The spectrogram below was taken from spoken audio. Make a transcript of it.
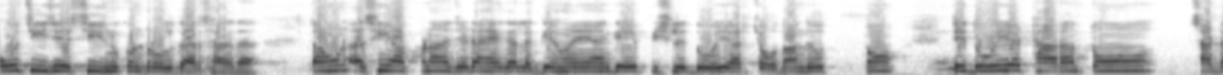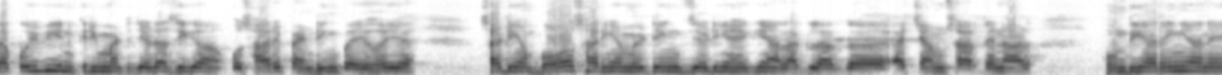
ਉਹ ਚੀਜ਼ ਇਸ ਚੀਜ਼ ਨੂੰ ਕੰਟਰੋਲ ਕਰ ਸਕਦਾ। ਤਾਂ ਹੁਣ ਅਸੀਂ ਆਪਣਾ ਜਿਹੜਾ ਹੈਗਾ ਲੱਗੇ ਹੋਏ ਆਂਗੇ ਪਿਛਲੇ 2014 ਦੇ ਉੱਤੋਂ ਤੇ 2018 ਤੋਂ ਸਾਡਾ ਕੋਈ ਵੀ ਇਨਕਰੀਮੈਂਟ ਜਿਹੜਾ ਸੀਗਾ ਉਹ ਸਾਰੇ ਪੈਂਡਿੰਗ ਪਏ ਹੋਏ ਆ। ਸਾਡੀਆਂ ਬਹੁਤ ਸਾਰੀਆਂ ਮੀਟਿੰਗਸ ਜਿਹੜੀਆਂ ਹੈਗੀਆਂ ਅਲੱਗ-ਅਲੱਗ ਐਚਐਮ ਸਰ ਦੇ ਨਾਲ ਹੁੰਦੀਆਂ ਰਹੀਆਂ ਨੇ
